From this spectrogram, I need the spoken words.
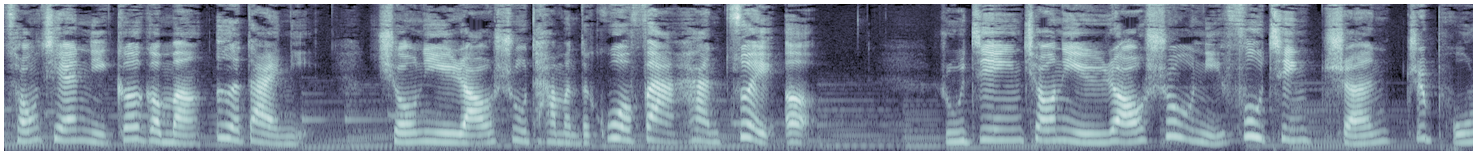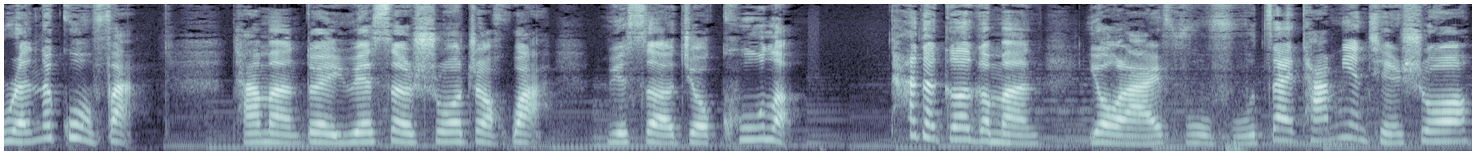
从前你哥哥们恶待你，求你饶恕他们的过犯和罪恶。”如今求你饶恕你父亲神之仆人的过犯。他们对约瑟说这话，约瑟就哭了。他的哥哥们又来俯伏在他面前说：“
